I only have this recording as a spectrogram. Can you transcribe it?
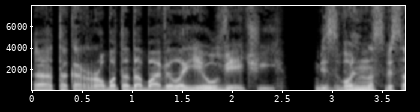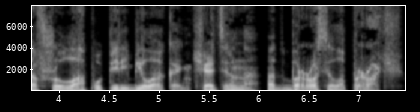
Атака робота добавила ей увечий. Безвольно свисавшую лапу перебила окончательно, отбросила прочь.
